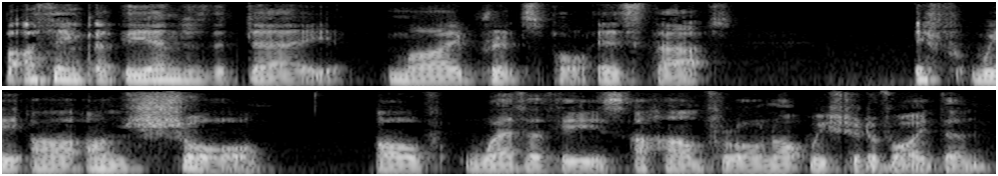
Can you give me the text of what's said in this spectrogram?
but I think at the end of the day, my principle is that if we are unsure of whether these are harmful or not, we should avoid them.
